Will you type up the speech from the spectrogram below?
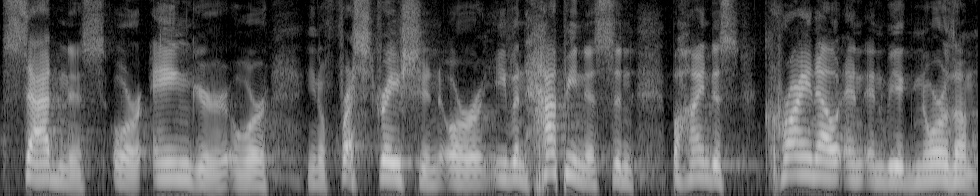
sadness or anger or you know, frustration or even happiness and behind us crying out, and, and we ignore them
